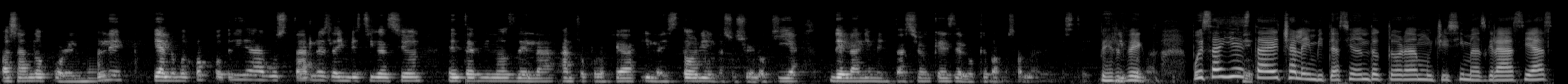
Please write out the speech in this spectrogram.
pasando por el mole y a lo mejor podría gustarles la investigación en términos de la antropología y la historia y la sociología de la alimentación, que es de lo que vamos a hablar este. Perfecto. Pues ahí está hecha la invitación, doctora. Muchísimas gracias.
